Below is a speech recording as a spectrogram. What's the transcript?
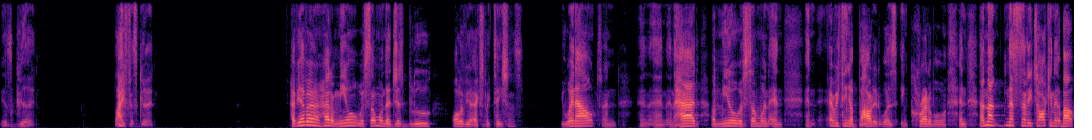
is good. Life is good. Have you ever had a meal with someone that just blew all of your expectations? You went out and and, and, and had a meal with someone and and everything about it was incredible. And I'm not necessarily talking about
